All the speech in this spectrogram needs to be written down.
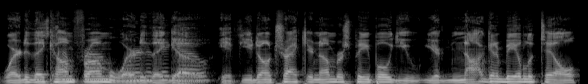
Where do they come, come from? from? Where, do they, go? If you don't track your numbers, people, you you're not going to be able to tell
